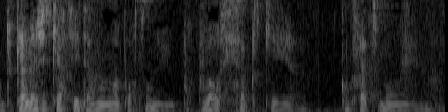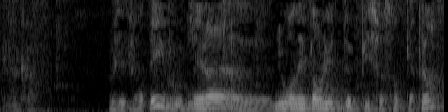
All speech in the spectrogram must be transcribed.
en tout cas, l'AG de quartier était un moment important pour pouvoir aussi s'impliquer concrètement. Vous êtes gentil, vous venez là, euh, nous on est en lutte depuis 74,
